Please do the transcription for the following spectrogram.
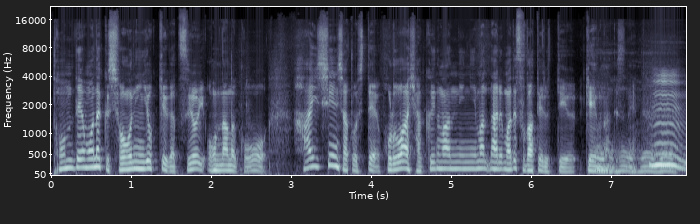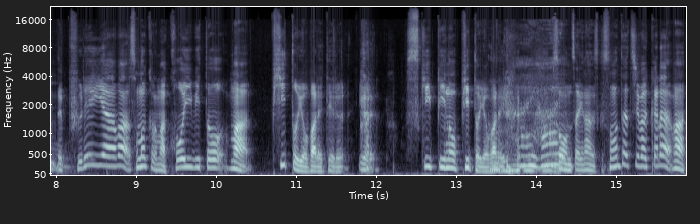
とんでもなく承認欲求が強い女の子を配信者としてフォロワー100万人になるまで育てるっていうゲームなんですね。でプレイヤーはその子のまあ恋人、まあ、ピと呼ばれてるスキピのピと呼ばれる、はいはい。存在なんですけどその立場から、まあ、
